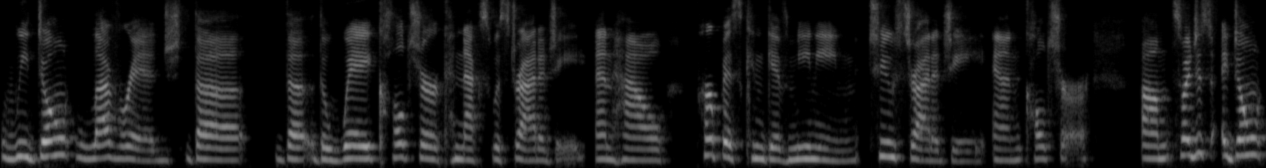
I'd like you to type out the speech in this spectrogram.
we don't leverage the the the way culture connects with strategy and how purpose can give meaning to strategy and culture. Um, so I just I don't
